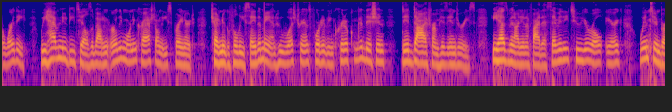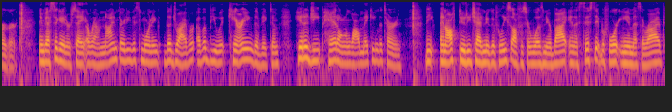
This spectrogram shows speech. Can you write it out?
Worthy. We have new details about an early morning crash on East Brainerd. Chattanooga police say the man who was transported in critical condition did die from his injuries. He has been identified as 72-year-old Eric Wintenberger. Investigators say around 9.30 this morning, the driver of a Buick carrying the victim hit a Jeep head on while making the turn. The, an off-duty Chattanooga police officer was nearby and assisted before EMS arrived.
